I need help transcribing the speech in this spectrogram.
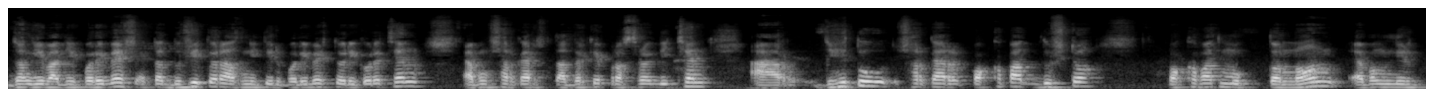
জঙ্গিবাদী পরিবেশ, একটা দূষিত রাজনীতির পরিবেশ তৈরি করেছেন এবং সরকার তাদেরকে প্রশ্রয় দিচ্ছেন। আর যেহেতু সরকার পক্ষপাত দুষ্ট পক্ষপাত মুক্ত নন এবং নির-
